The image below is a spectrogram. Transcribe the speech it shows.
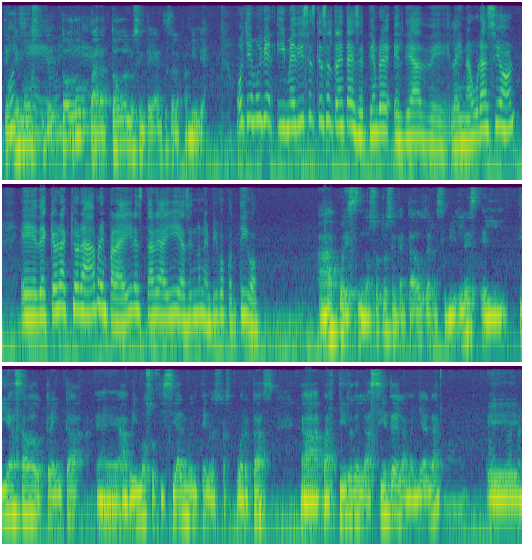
Tenemos de todo para todos los integrantes de la familia. Oye, muy bien. Y me dices que es el 30 de septiembre, el día de la inauguración. Eh, ¿De qué hora a qué hora abren para ir a estar ahí haciendo un en vivo contigo? Ah, pues nosotros encantados de recibirles. El día sábado 30 eh, abrimos oficialmente nuestras puertas a partir de las 7 de la mañana. Eh,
